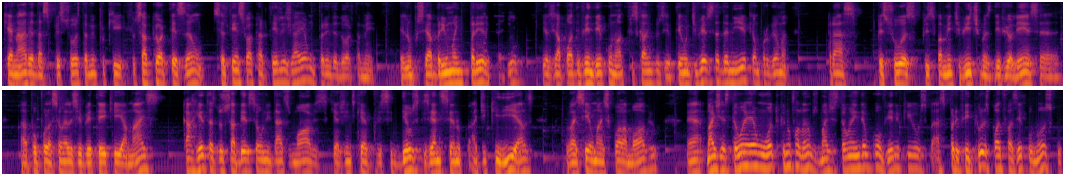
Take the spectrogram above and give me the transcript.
que é na área das pessoas também, porque tu sabe que o artesão, se ele tem a sua carteira, ele já é um empreendedor também. Ele não precisa abrir uma empresa, viu? Ele já pode vender com nota fiscal, inclusive. Tem o Diversidadania, que é um programa para as pessoas, principalmente vítimas de violência, a população LGBTQIA+. Carretas do Saber são unidades móveis que a gente quer, se Deus quiser, sendo adquirir elas vai ser uma escola móvel. Né? Má gestão é um outro que não falamos. Má gestão ainda é um convênio que os, as prefeituras podem fazer conosco,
